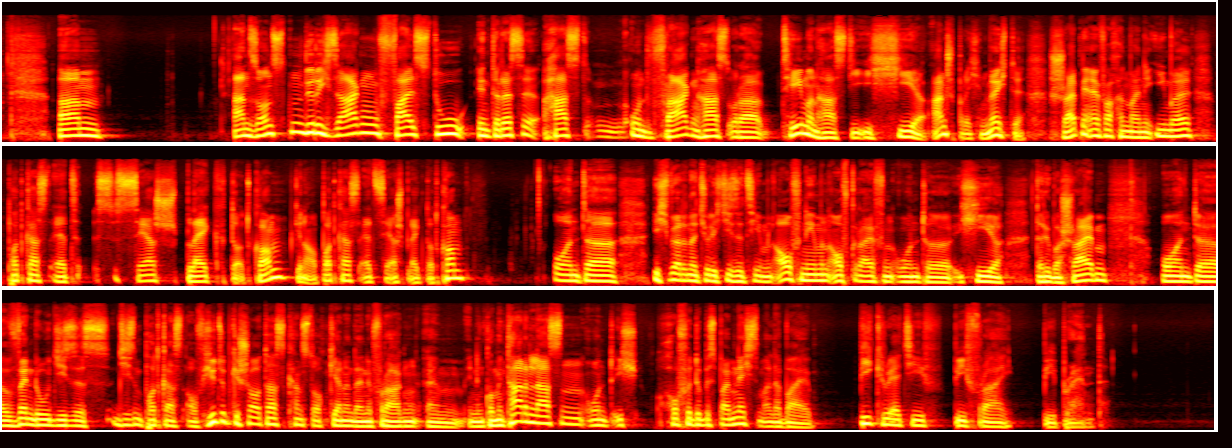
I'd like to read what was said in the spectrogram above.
Ähm, Ansonsten würde ich sagen, falls du Interesse hast und Fragen hast oder Themen hast, die ich hier ansprechen möchte, schreib mir einfach an meine E-Mail podcast at sergeblack.com. Genau, podcast at sergeblack.com. Und äh, ich werde natürlich diese Themen aufnehmen, aufgreifen und äh, hier darüber schreiben. Und äh, wenn du dieses, diesen Podcast auf YouTube geschaut hast, kannst du auch gerne deine Fragen ähm, in den Kommentaren lassen. Und ich hoffe, du bist beim nächsten Mal dabei. Be creative, be frei, be brand.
